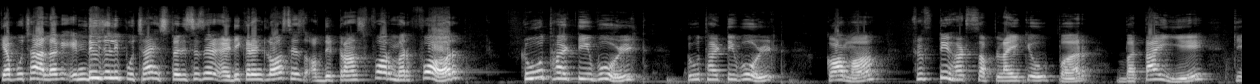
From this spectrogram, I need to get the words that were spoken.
क्या पूछा? अलग इंडिविजुअली पूछा। Hysteresis and eddy current losses of the transformer for 230 volt 230 volt comma 50 hertz supply के ऊपर बताइए कि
